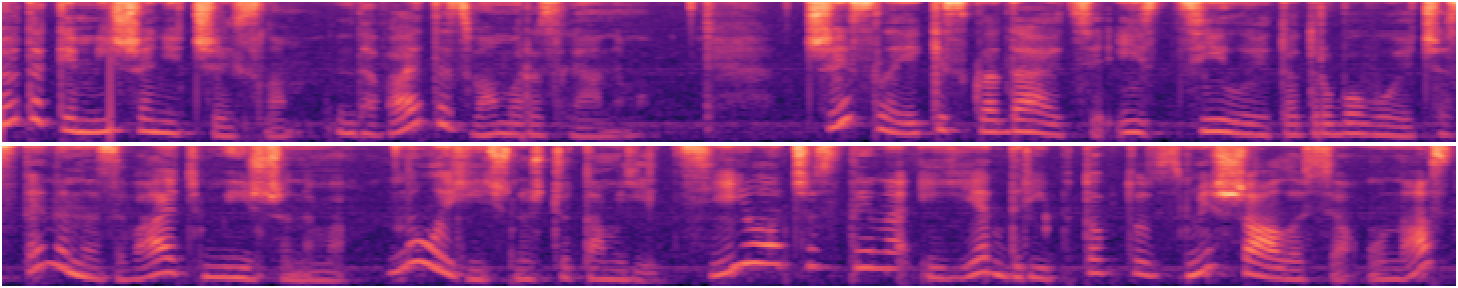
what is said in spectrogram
Що таке мішані числа? Давайте з вами розглянемо. Числа, які складаються із цілої та дробової частини, називають мішаними. Ну, логічно, що там є ціла частина і є дріб, тобто змішалося у нас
